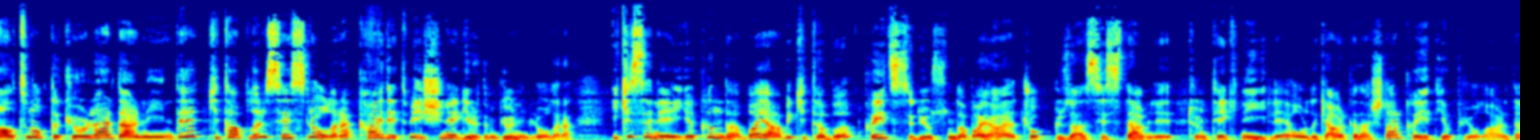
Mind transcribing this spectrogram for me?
Altı Nokta Körler Derneği'nde kitapları sesli olarak kaydetme işine girdim gönüllü olarak. İki seneye yakında bayağı bir kitabı kayıt stüdyosunda bayağı çok güzel sistemli tüm tekniğiyle oradaki arkadaşlar kayıt yapıyorlardı.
